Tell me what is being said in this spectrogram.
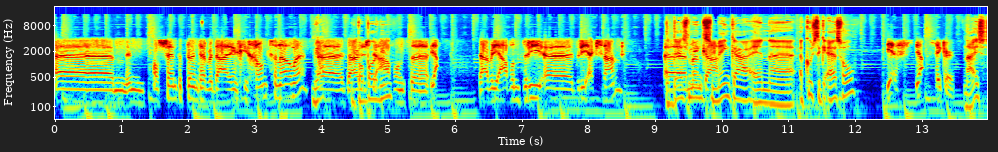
Ehm, en als centerpunt hebben we daarin Gigant genomen. Ja, Eh, een daar is de avond, eh, ja, daar hebben we die avond drie, eh drie acts staan. De Eh, Desmonds, Minka. Minka en eh, Acoustic Asshole. Yes, ja, zeker. Nice.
